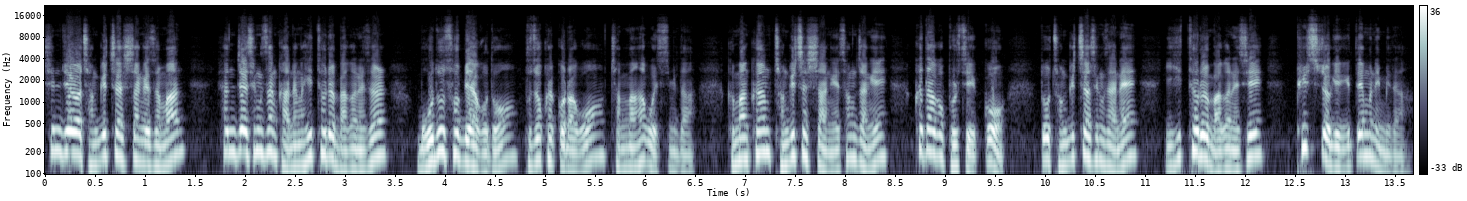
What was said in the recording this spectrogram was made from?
심지어 전기차 시장에서만 현재 생산 가능한 히토류 마그넷을 모두 소비하고도 부족할 거라고 전망하고 있습니다. 그만큼 전기차 시장의 성장이 크다고 볼 수 있고 또 전기차 생산에 이 히토류 마그넷이 필수적이기 때문입니다.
